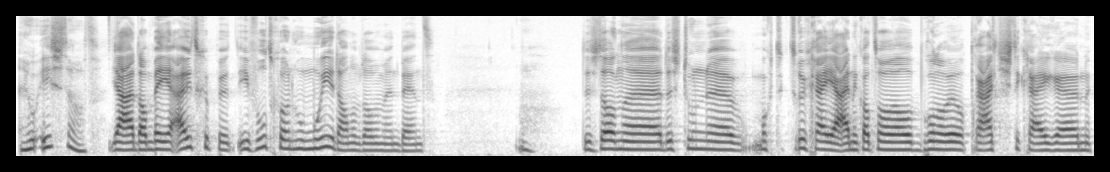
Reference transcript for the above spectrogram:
En hoe is dat? Ja, dan ben je uitgeput. Je voelt gewoon hoe moe je dan op dat moment bent. Oh. Dus, dan, eh, dus toen eh, mocht ik terugrijden. Ja, en ik had al wel, begon al wel praatjes te krijgen. En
